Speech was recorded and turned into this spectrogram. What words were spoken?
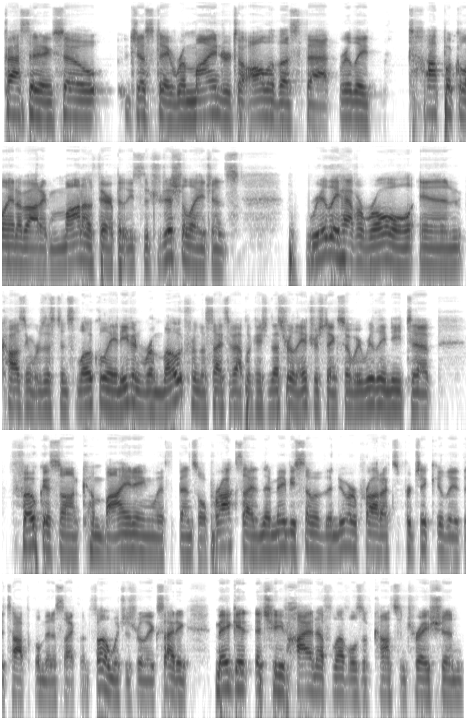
Fascinating. So, just a reminder to all of us that really topical antibiotic monotherapy, at least the traditional agents, really have a role in causing resistance locally and even remote from the sites of application. That's really interesting. So we really need to focus on combining with benzoyl peroxide, and then maybe some of the newer products, particularly the topical minocycline foam, which is really exciting, may get achieve high enough levels of concentration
